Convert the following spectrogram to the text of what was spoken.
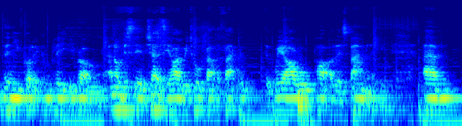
then you've got it completely wrong. And obviously at Chertsey High, we talk about the fact that, that we are all part of this family. Um,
